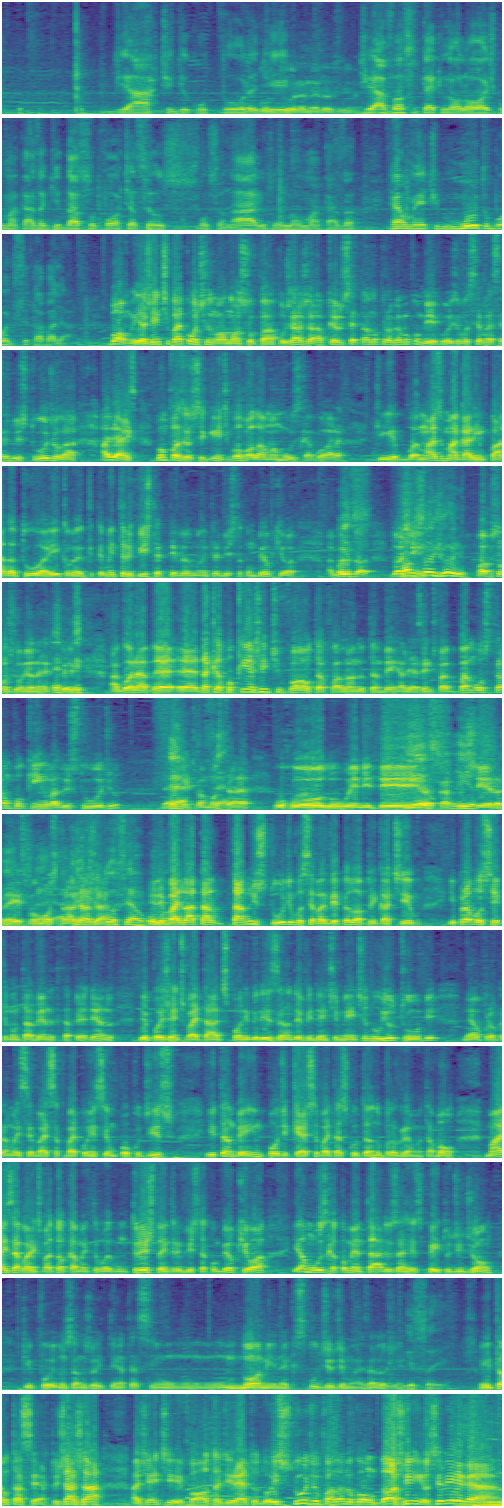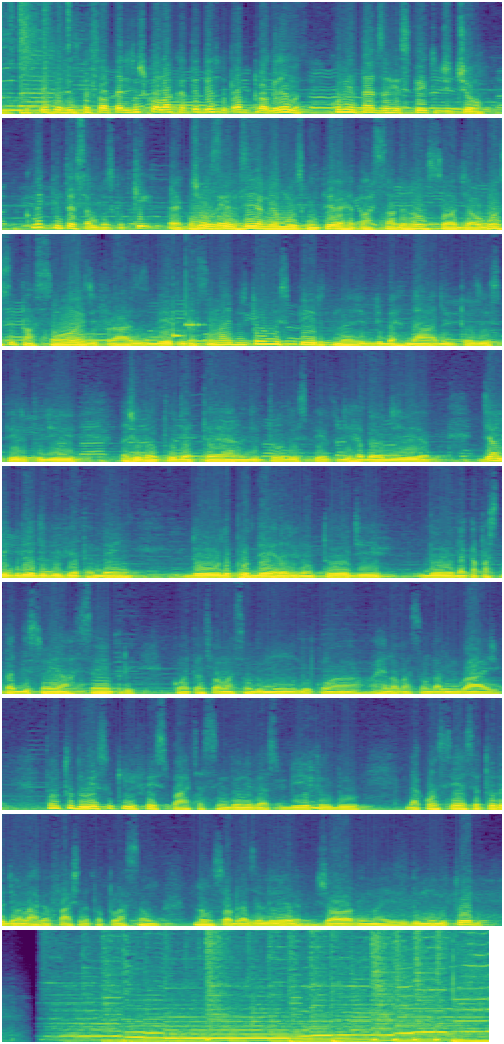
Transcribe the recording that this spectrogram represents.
de arte, de cultura, de, Cultura, né, Dojinho? de avanço tecnológico, uma casa que dá suporte a seus funcionários, uma, uma casa realmente muito boa de se trabalhar. Bom, e a gente vai continuar o nosso papo já já, porque hoje você está no programa comigo. Hoje você vai sair do estúdio lá. Aliás, vamos fazer o seguinte: vou rolar uma música agora, que mais uma garimpada tua aí, que tem uma entrevista, teve uma entrevista com o Belchior. Agora. Do- Dojinho- Robson Júnior. Robson Júnior, né? Agora, é, é, daqui a pouquinho a gente volta falando também. Aliás, a gente vai, vai mostrar um pouquinho lá do estúdio. Né? a Certo, gente vai mostrar o rolo, o MD, o Isso, cartucheira, isso, né? Isso, isso, vamos é. mostrar A já já. alguma- Ele vai lá, tá, tá no estúdio, você vai ver pelo aplicativo. E para você que não está vendo, que está perdendo, depois a gente vai estar disponibilizando, evidentemente, no YouTube, né? O programa aí você vai, você vai conhecer um pouco disso. E também em podcast você vai estar escutando o programa, tá bom? Mas agora a gente vai tocar um trecho da entrevista com Belchior e a música Comentários a respeito de John, que foi nos anos 80, assim, um, um- um nome, né? Que explodiu demais, né, Dojinho? Isso aí. Então tá certo. Já já a gente volta direto do estúdio falando com o Dojinho. Se liga! Sempre às vezes o pessoal pede, a gente coloca até dentro do próprio programa comentários a respeito de John. Como é que pintou essa música? Porque É, como John você vê, a minha música inteira é repassada não só de algumas citações, de frases bíblicas, assim, mas de todo o espírito, né, de liberdade, de todo o espírito de, da juventude eterna, de todo o espírito de rebeldia, de alegria de viver também, do, do poder da juventude, do, da capacidade de sonhar sempre com a transformação do mundo, com a, a renovação da linguagem. Então tudo isso que fez parte assim do universo Beatle, do, da consciência toda de uma larga faixa da população, não só brasileira, jovem, mas do mundo todo.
